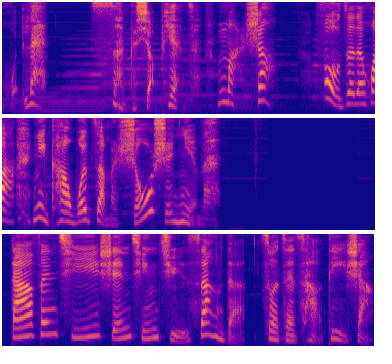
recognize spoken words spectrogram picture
回来！三个小骗子，马上！否则的话，你看我怎么收拾你们！达芬奇神情沮丧地坐在草地上，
